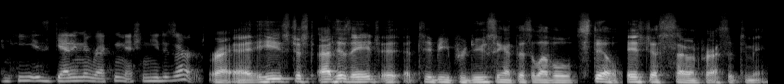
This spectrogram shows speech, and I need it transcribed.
and he is getting the recognition he deserves. Right. Uh, he's just at his age uh, to be producing at this level still is just so impressive to me.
